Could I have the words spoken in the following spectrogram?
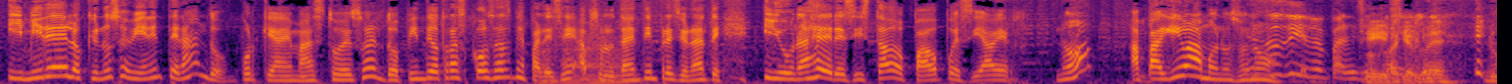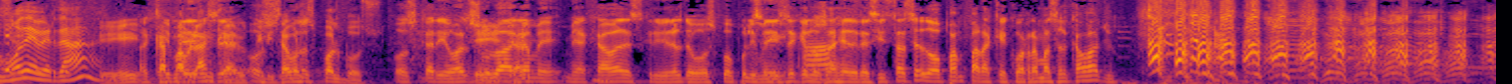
Y mire de lo que uno se viene enterando, porque además todo eso del doping de otras cosas me parece absolutamente impresionante. Y un ajedrecista dopado, pues sí, a ver, ¿no? Apague y vámonos, ¿o no? Eso sí me parece Sí, increíble. No, de verdad. Sí, capa blanca, Os- utilizaba Os- unos polvos. Oscar Iván Sí, Zuluaga me acaba de escribir el de Voz Populi y me dice que los Ah. ajedrecistas se dopan para que corra más el caballo.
